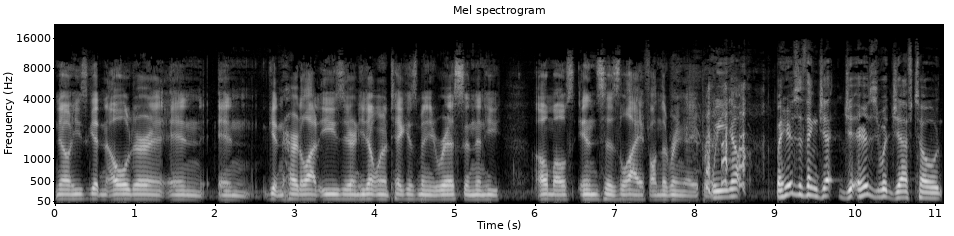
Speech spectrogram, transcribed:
you know he's getting older and and, and getting hurt a lot easier, and he don't want to take as many risks, and then he almost ends his life on the ring apron. you know, but here's the thing. Je- Je- here's what Jeff told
